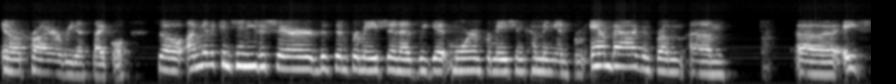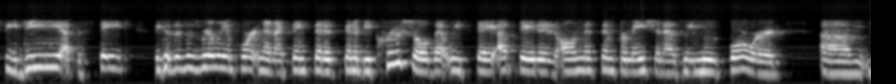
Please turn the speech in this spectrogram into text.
in our prior RHNA cycle. So I'm going to continue to share this information as we get more information coming in from AMBAG and from um, uh, HCD at the state, because this is really important. And I think that it's going to be crucial that we stay updated on this information as we move forward um,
